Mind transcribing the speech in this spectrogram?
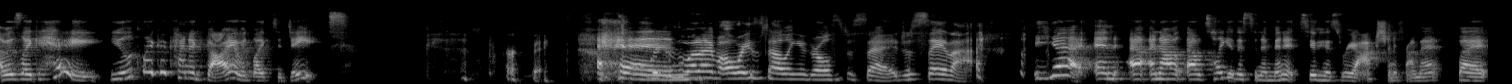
I was like, hey, you look like a kind of guy I would like to date. Perfect. And, Which is what I'm always telling you girls to say. Just say that. yeah. And uh, and I'll I'll tell you this in a minute to his reaction from it. But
